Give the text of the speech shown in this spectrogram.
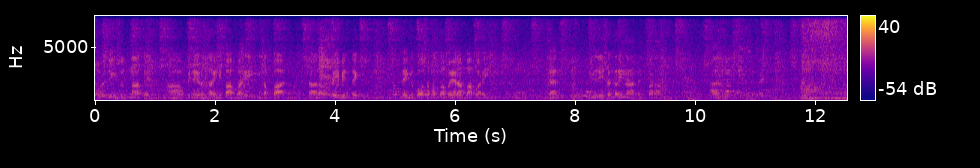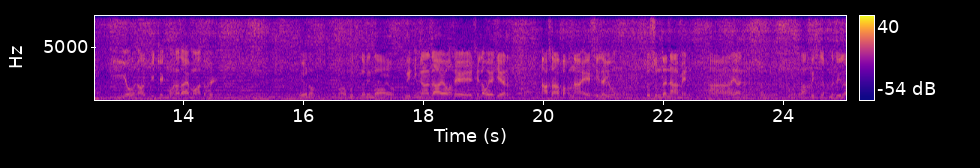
So ito yung suit natin. Ah, pinahiram tayo ni Papa Ray. Itakpa ano. Shoutout. Raven Tech. Thank you po sa pagpapahiram Papa Ray. Yan. Binilisan na rin natin para Yun, outfit check muna tayo mga tol. Yun oh, mga boots na rin tayo. Waiting na lang tayo kasi sila Kuya Jer nakasabak na eh sila yung susundan namin. Ah, ayan. Practice lap na sila.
